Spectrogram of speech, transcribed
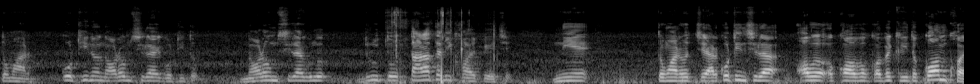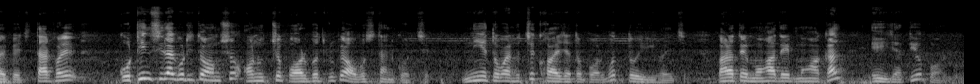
তোমার কঠিন ও নরম শিলায় গঠিত। নরম শিলাগুলো দ্রুত তাড়াতাড়ি ক্ষয় পেয়েছে। নিয়ে তোমার হচ্ছে আর কঠিন শিলা অব- কম ক্ষয় পেয়েছে। তারপরে কঠিন শিলা গঠিত অংশ অনুচ্চ পর্বতরূপে অবস্থান করছে। নিয়ে তোমার হচ্ছে ক্ষয়জাত পর্বত তৈরি হয়েছে। ভারতের মহাদেব মহাকাল, এই জাতীয় পর্বত।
